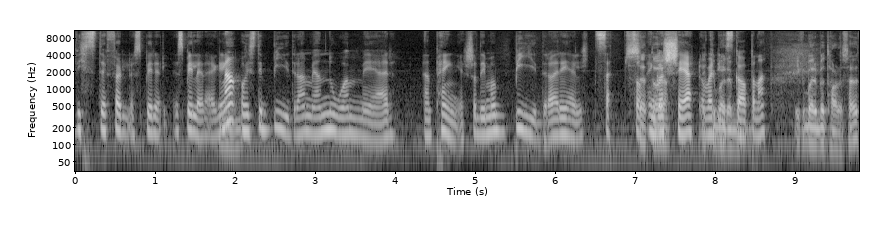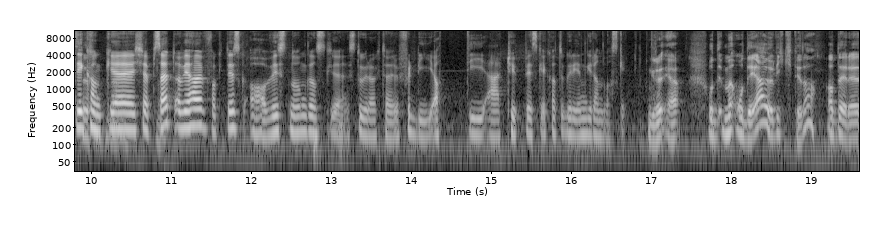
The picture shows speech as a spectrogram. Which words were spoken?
hvis de følger spillereglene, Mm. og hvis de bidrar med noe mer enn penger. Så de må bidra reelt sett som Sett, ja. engasjert og verdiskapende. bare- Ikke bare betale seg ut. De kan liksom. ikke kjøpe seg ut. Og vi har faktisk avvist noen ganske store aktører fordi at de er typiske kategorien grønnvasking. Grø- Ja. Og, det, men, og det er jo viktig, da. At dere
